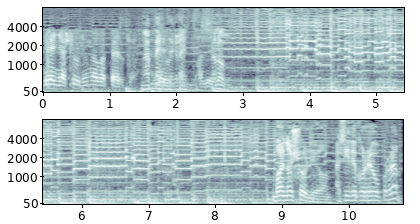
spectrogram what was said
Veña, Xulio, unha aperta. Unha aperta, grande. Hasta logo. Bueno, Xulio. Así decorreu o programa.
